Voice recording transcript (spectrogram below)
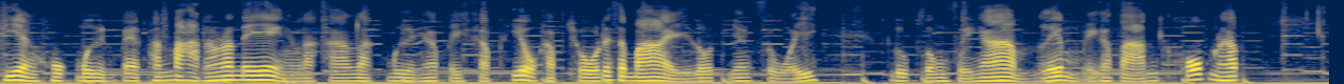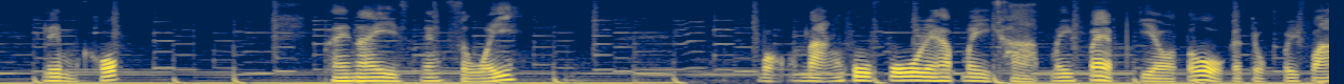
เพียง 68,000 บาทเท่านั้นเอง ราคาหลักหมื่นครับไปขับเที่ยวขับโชว์ได้สบาย รถยังสวย รูปทรงสวยงาม เล่มเอกสารครบนะครับ เล่มครบ ภายในยังสวย เบาะหนังฟูๆเลยครับ ไม่ขาดไม่แฟบเกี่ยวโต้กระจกไฟฟ้า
